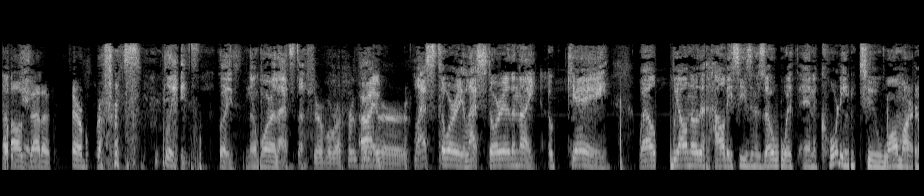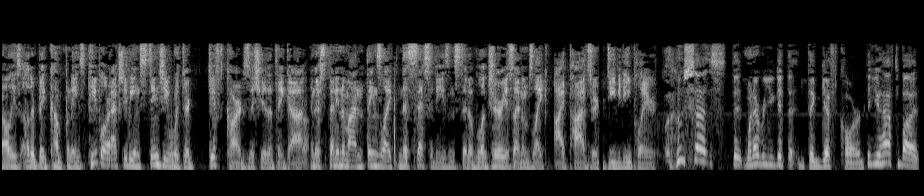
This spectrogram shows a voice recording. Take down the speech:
Oh, Okay. is that a terrible reference? Please, please, no more of that stuff. Terrible references. All right. Or... Last story, last story of the night. Okay. Well, we all know the holiday season is over with, and according to Walmart and all these other big companies, people are actually being stingy with their gift cards this year that they got, and they're spending them on things like necessities instead of luxurious items like iPods or DVD players. Who says that whenever you get the, the gift card that you have to buy it?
